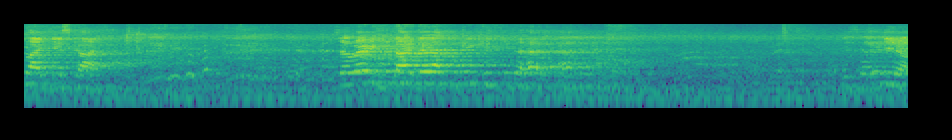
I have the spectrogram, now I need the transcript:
Like this guy. It's a very good idea to kick him to the head. Eh? It's idea.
